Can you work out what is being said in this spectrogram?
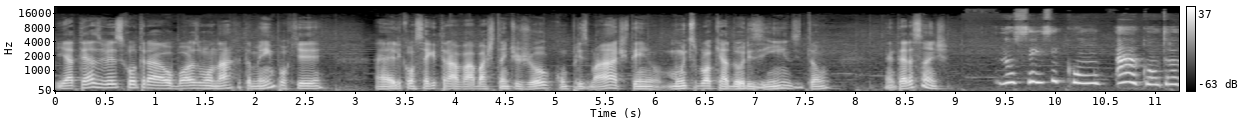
E até às vezes contra o Boros Monarca também, porque é, ele consegue travar bastante o jogo com Prismatic, tem muitos bloqueadores, então é interessante. Não sei se com. Ah, contra,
